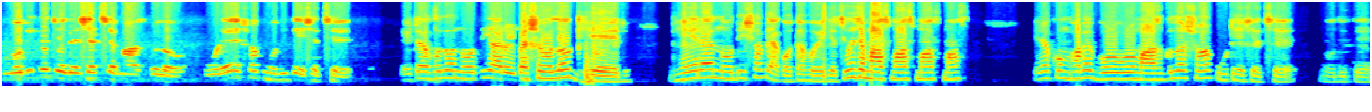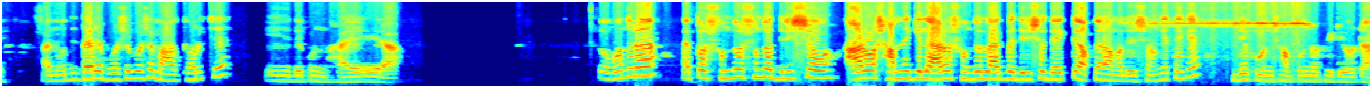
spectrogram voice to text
নদীতে চলে এসেছে মাছগুলো। বুড়ে সব নদীতে এসেছে। এটা হলো নদী আর ওই পাশে হলো ঘের। ঘের আর নদী সব একতা হয়ে গেছে। ওই যে মাছ মাছ মাছ মাছ। এরকম ভাবে বড় বড় মাছগুলো সব উঠে এসেছে নদীতে। আর নদীর ধারে বসে বসে মাছ ধরছে এই যে দেখুন ভাইয়েরা। তো বন্ধুরা, এত সুন্দর সুন্দর দৃশ্য। আরও সামনে গেলে আরও সুন্দর লাগবে দৃশ্য দেখতে আপনারা আমাদের সঙ্গে থেকে। দেখুন সম্পূর্ণ ভিডিওটা।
